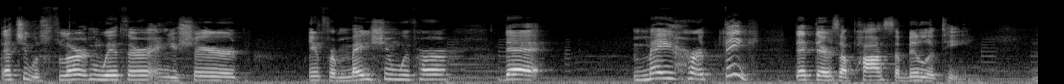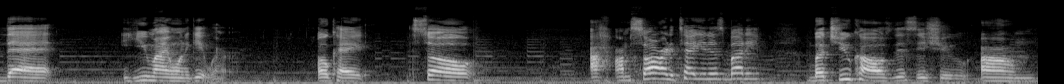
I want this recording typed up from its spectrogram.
that you was flirting with her and you shared information with her that made her think that there's a possibility that you might want to get with her. Okay, so I, am sorry to tell you this, buddy, but you caused this issue. Um,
